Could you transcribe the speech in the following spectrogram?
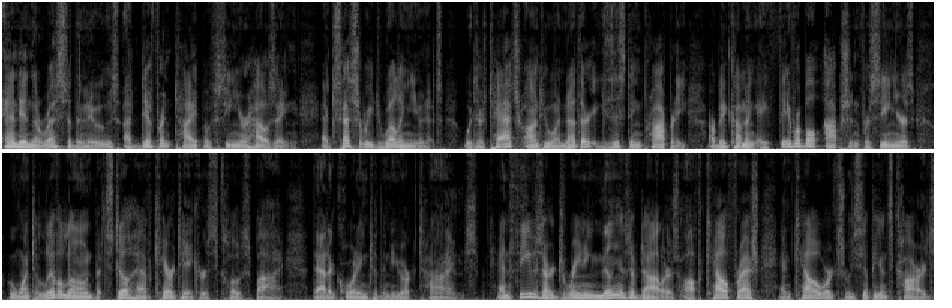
And in the rest of the news, a different type of senior housing. Accessory dwelling units, which attach onto another existing property, are becoming a favorable option for seniors who want to live alone but still have caretakers close by. That according to the New York Times. And thieves are draining millions of dollars off CalFresh and CalWORKS recipients' cards,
